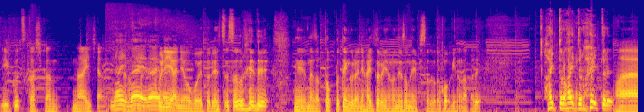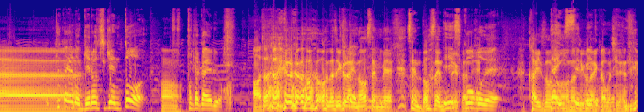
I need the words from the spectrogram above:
いくつかしかないじゃん。ないないないクリアに覚えとるやつ。それで、ね、なんかトップ10ぐらいに入っとるんやろね、そのエピソードが講義の中で。入っとる入っとる入っとる。へー。高谷のゲロ事件と。戦えるよ。あ、戦える同じぐらいの鮮明、戦闘戦というかね。候補で、解像度は同じぐらいかもしれんね。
